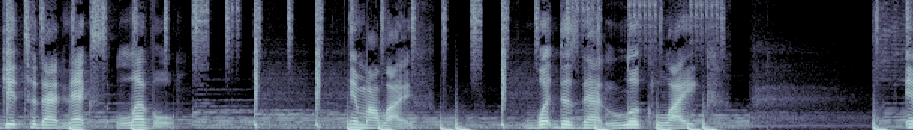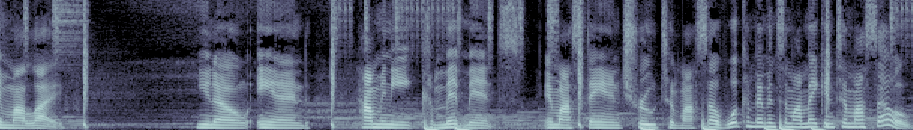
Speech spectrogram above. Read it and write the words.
get to that next level in my life what does that look like in my life, you know, and how many commitments am I staying true to myself? What commitments am I making to myself?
